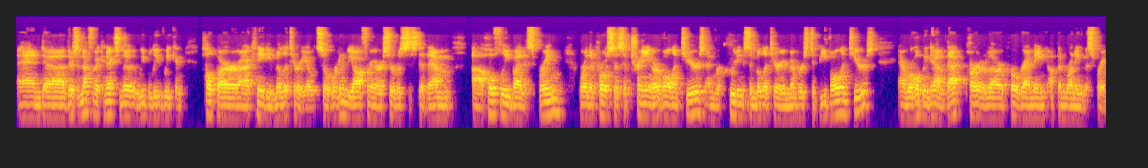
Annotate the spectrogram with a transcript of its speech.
And uh, there's enough of a connection there that we believe we can help our uh, Canadian military out. So we're going to be offering our services to them uh, hopefully by the spring. We're in the process of training our volunteers and recruiting some military members to be volunteers. And we're hoping to have that part of our programming up and running in the spring.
